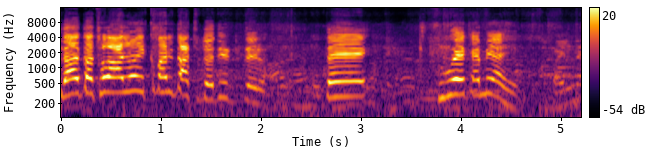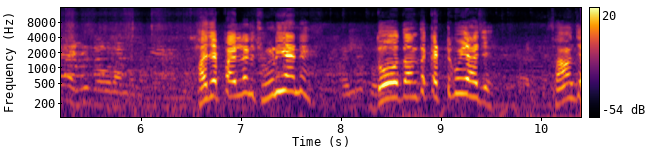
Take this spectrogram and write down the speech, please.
ਲੈ ਦੱਸੋ ਆ ਜਾਓ ਇੱਕ ਵਾਰੀ ਦੱਸ ਦਿਓ ਇਹਦੀ ਡਿਟੇਲ ਤੇ ਸੂਏ ਕਿਵੇਂ ਆ ਇਹ? ਪਹਿਲੇ ਹੈ ਜੀ ਦੋ ਦੰਦ ਹਜੇ ਪਹਿਲਾਂ ਛੂਣੀਆਂ ਨੇ ਦੋ ਦੰਦ ਕੱਟੂ ਹੀ ਹਜੇ। ਸਮਝ?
